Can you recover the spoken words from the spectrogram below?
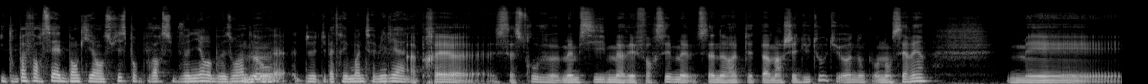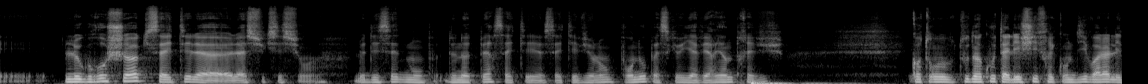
Ils t'ont pas forcé à être banquier en Suisse pour pouvoir subvenir aux besoins de, du patrimoine familial. Après, euh, ça se trouve, même s'ils m'avaient forcé, ça n'aurait peut-être pas marché du tout, tu vois, donc on n'en sait rien. Mais le gros choc, ça a été la, succession. Le décès de, mon, de notre père, ça a, été, ça a été violent pour nous parce qu'il n'y avait rien de prévu. Quand on, tout d'un coup, tu as les chiffres et qu'on te dit, voilà, les,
